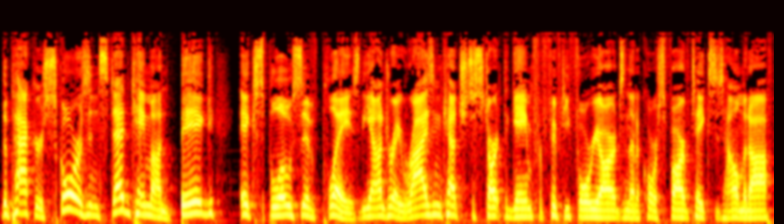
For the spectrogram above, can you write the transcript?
the Packers' scores instead came on big, explosive plays. The Andre Rison catch to start the game for 54 yards, and then, of course, Favre takes his helmet off.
